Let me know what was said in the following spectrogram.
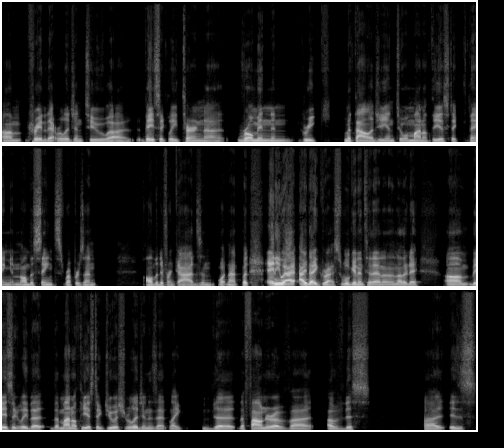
um, created that religion to uh, basically turn uh, Roman and Greek mythology into a monotheistic thing, and all the saints represent all the different gods and whatnot. But anyway, I, I digress. We'll get into that on another day. Um, basically, the the monotheistic Jewish religion is that like the the founder of uh, of this uh, is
